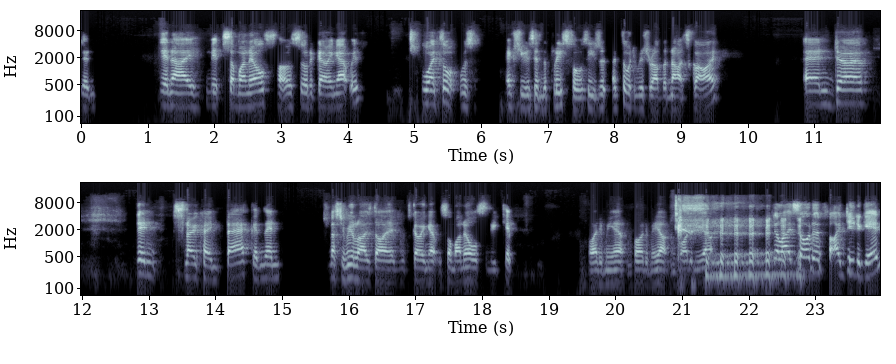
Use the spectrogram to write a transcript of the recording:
and then I met someone else I was sort of going out with, who I thought was actually was in the police force. He's a, I thought he was a rather nice guy, and uh, then Snow came back, and then he must have realised I was going out with someone else, and he kept inviting me out, inviting me out, inviting me out. Till I sort of I did again.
